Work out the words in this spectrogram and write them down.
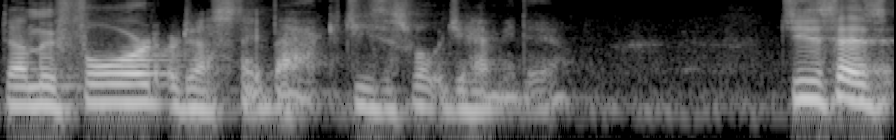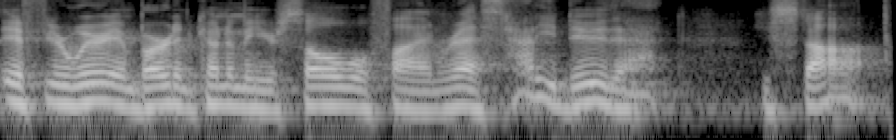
Do I move forward or do I stay back? Jesus, what would you have me do? Jesus says, if you're weary and burdened, come to me, your soul will find rest. How do you do that? You stop.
